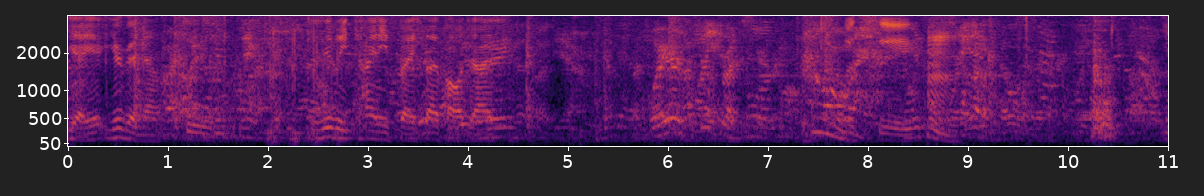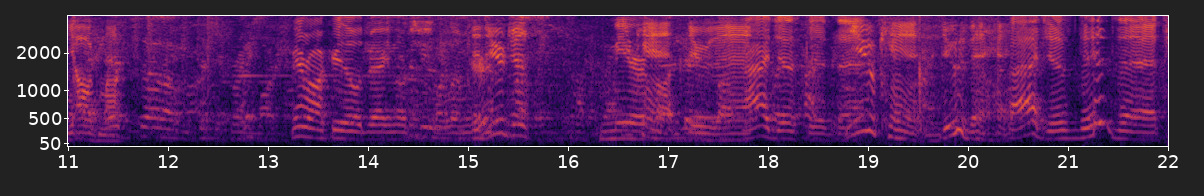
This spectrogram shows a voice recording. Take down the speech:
Yeah, you- you're good now. Really tiny space, I apologize. Hmm, let's see. Hmm. Yawgmoth. Mirror the old dragon Did you just Mirror can't Mocker. do that. I just did that. You can't do that. I just did that.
